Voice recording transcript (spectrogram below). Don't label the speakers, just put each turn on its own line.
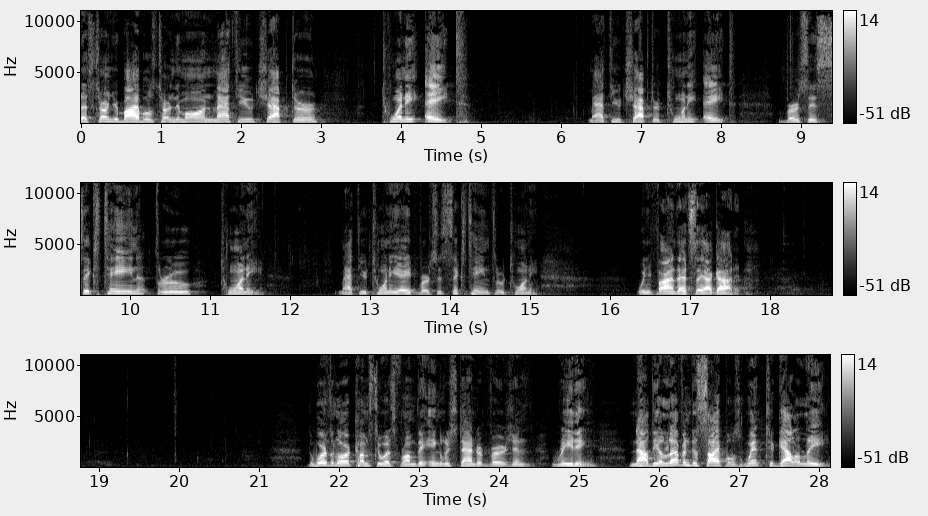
let's turn your Bibles, turn them on. Matthew chapter 28. Matthew chapter 28, verses 16 through 20. Matthew 28, verses 16 through 20. When you find that, say, I got it. The word of the Lord comes to us from the English Standard Version reading. Now the eleven disciples went to Galilee,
